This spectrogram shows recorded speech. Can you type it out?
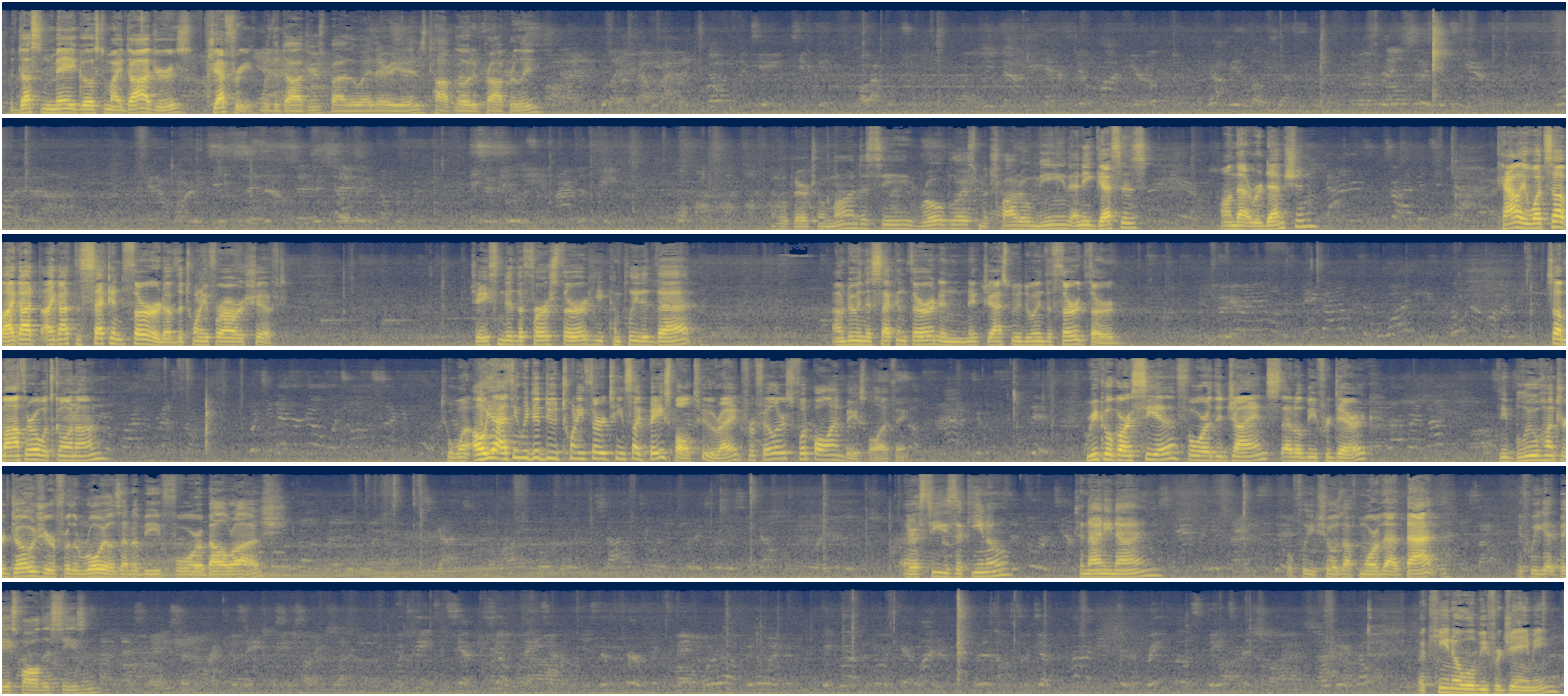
The Dustin May goes to my Dodgers. Jeffrey with the Dodgers, by the way. There he is, top loaded properly. Alberto Mondesi, Robles, Machado, Mean. Any guesses on that redemption? Callie, what's up? I got I got the second third of the 24 hour shift. Jason did the first third. He completed that. I'm doing the second third, and Nick Jaspy doing the third third. What's up, Mothra? What's going on? To one. Oh yeah, I think we did do 2013. It's like baseball too, right? For fillers, football and baseball, I think. Rico Garcia for the Giants. That'll be for Derek. The Blue Hunter Dozier for the Royals. That'll be for Balraj. Aristides Aquino to 99. Hopefully he shows off more of that bat if we get baseball this season. Aquino will be for Jamie.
